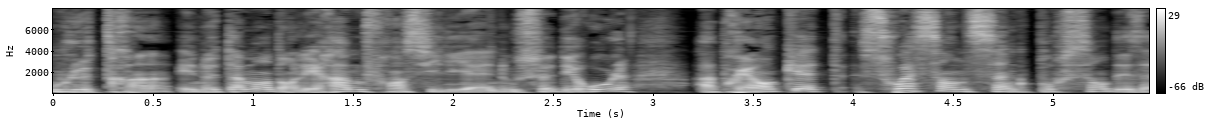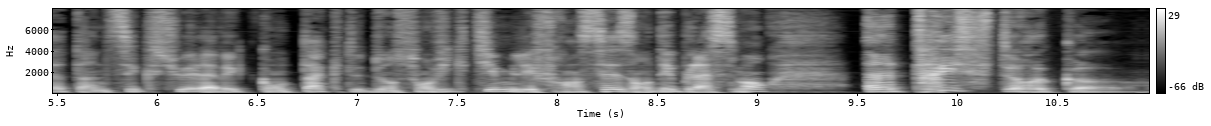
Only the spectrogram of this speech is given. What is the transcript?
ou le train et notamment dans les rames franciliennes où se déroulent, après enquête, 65% des atteintes sexuelles avec contact dont sont victimes les Françaises en déplacement. Un triste record.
